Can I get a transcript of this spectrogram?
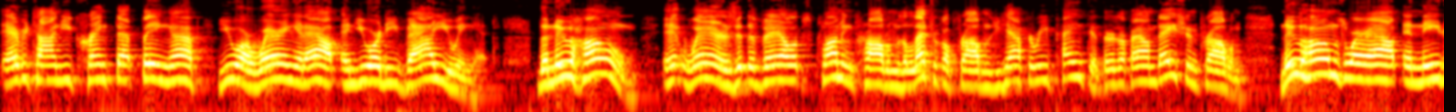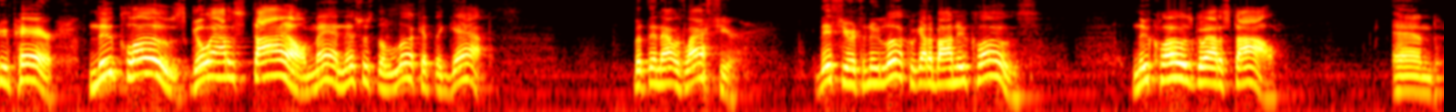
every time you crank that thing up, you are wearing it out and you are devaluing it. The new home it wears, it develops plumbing problems, electrical problems. You have to repaint it. There's a foundation problem. New homes wear out and need repair. New clothes go out of style. Man, this was the look at the gap. But then that was last year. This year it's a new look. We got to buy new clothes. New clothes go out of style. And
